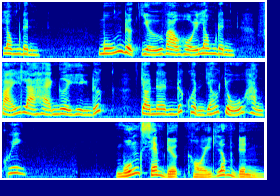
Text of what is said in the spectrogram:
Long Đình. Muốn được dự vào hội Long Đình phải là hạng người hiền đức, cho nên Đức Huỳnh giáo chủ hằng khuyên. Muốn xem được hội Long Đình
